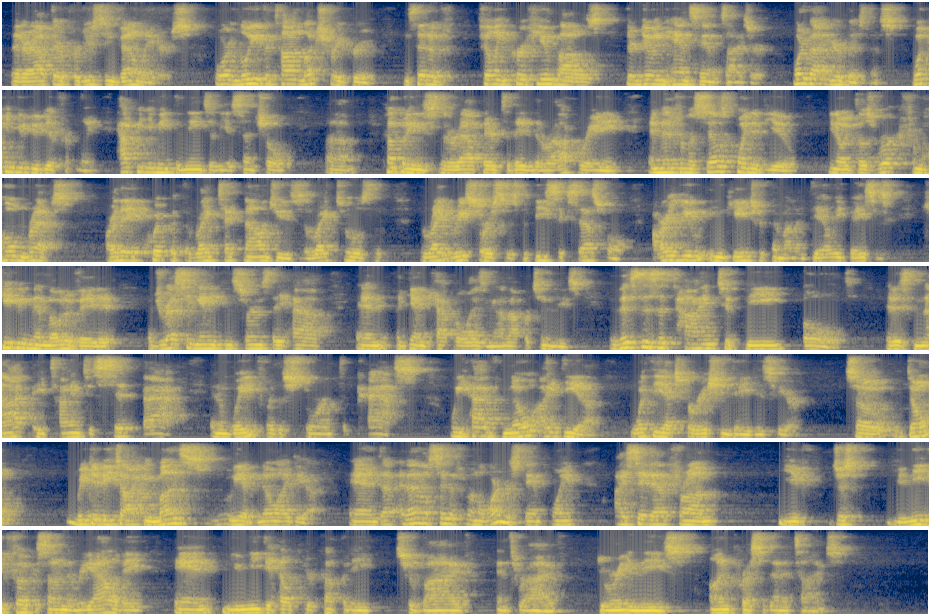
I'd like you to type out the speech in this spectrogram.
that are out there producing ventilators, or Louis Vuitton Luxury Group. Instead of filling perfume bottles, they're doing hand sanitizer. What about your business? What can you do differently? How can you meet the needs of the essential uh, companies that are out there today that are operating? And then from a sales point of view, you know, those work from home reps, are they equipped with the right technologies, the right tools, the, the right resources to be successful? Are you engaged with them on a daily basis, keeping them motivated, addressing any concerns they have, and again, capitalizing on opportunities? This is a time to be bold. It is not a time to sit back and wait for the storm to pass. We have no idea what the expiration date is here. So don't, we could be talking months. We have no idea. And, and I don't say that from an alarmist standpoint. I say that from you've just, you need to focus on the reality and you need to help your company survive and thrive during these unprecedented times.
